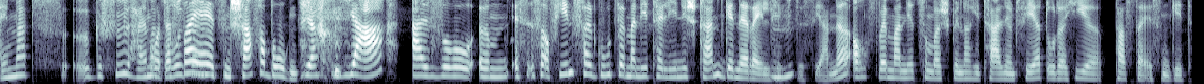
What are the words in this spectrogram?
Heimatgefühl, Heimat? Oh, das war ja jetzt ein scharfer Bogen. Ja, ja also ähm, es ist auf jeden Fall gut, wenn man Italienisch kann. Generell mhm. hilft es ja, ne? Auch wenn man jetzt zum Beispiel nach Italien fährt oder hier Pasta essen geht.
